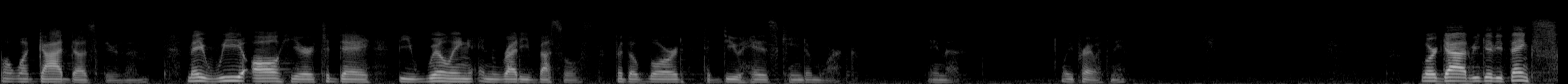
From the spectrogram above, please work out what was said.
but what God does through them. May we all here today be willing and ready vessels for the Lord to do his kingdom work. Amen. Will you pray with me? Lord God, we give you thanks.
